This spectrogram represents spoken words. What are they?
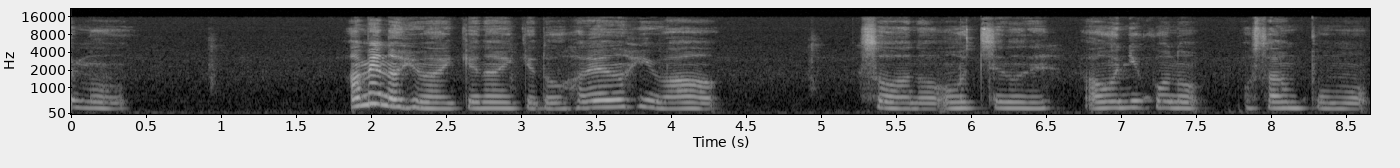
でも雨の日は行けないけど晴れの日はそうあのお家のね青ニコのお散歩も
